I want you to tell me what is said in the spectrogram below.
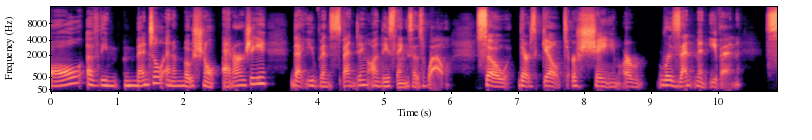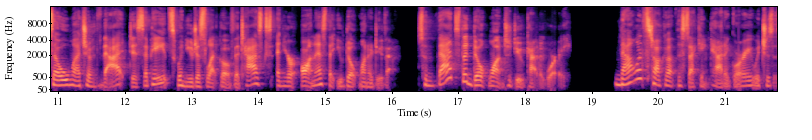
all of the mental and emotional energy that you've been spending on these things as well. So there's guilt or shame or resentment, even so much of that dissipates when you just let go of the tasks and you're honest that you don't want to do them. So that's the don't want to do category. Now let's talk about the second category, which is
